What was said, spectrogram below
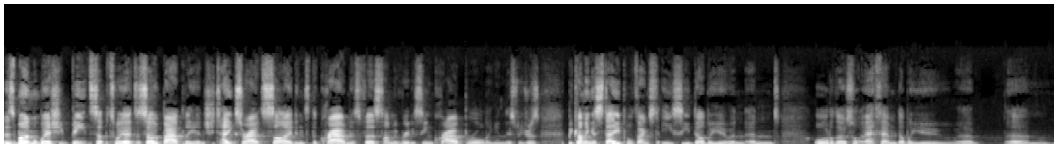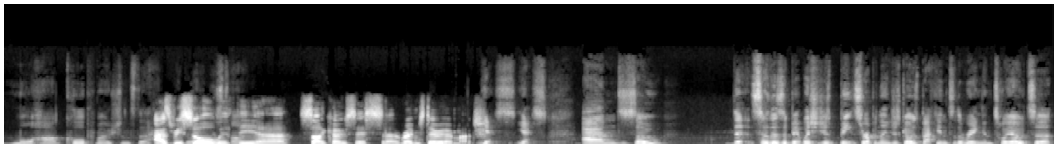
There's a moment where she beats up Toyota so badly, and she takes her outside into the crowd, and it's the first time we've really seen crowd brawling in this, which was becoming a staple thanks to ECW and and all of those sort of FMW. Uh, um, more hardcore promotions that As we saw with time. the uh, Psicosis uh, Rey Mysterio match. Yes, yes. And so, th- so there's a bit where she just beats her up and then just goes back into the ring. And Toyota,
